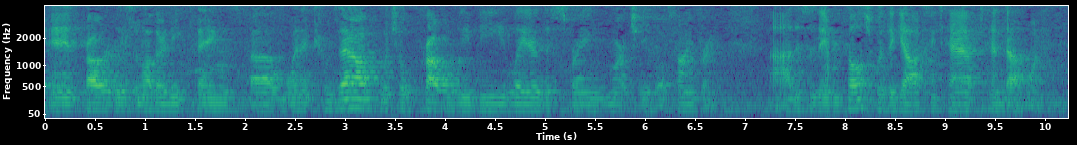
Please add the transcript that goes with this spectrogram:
and probably some other neat things uh, when it comes out, which will probably be later this spring, March, April timeframe. Uh, this is Avram Piltch with the Galaxy Tab 10.1.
